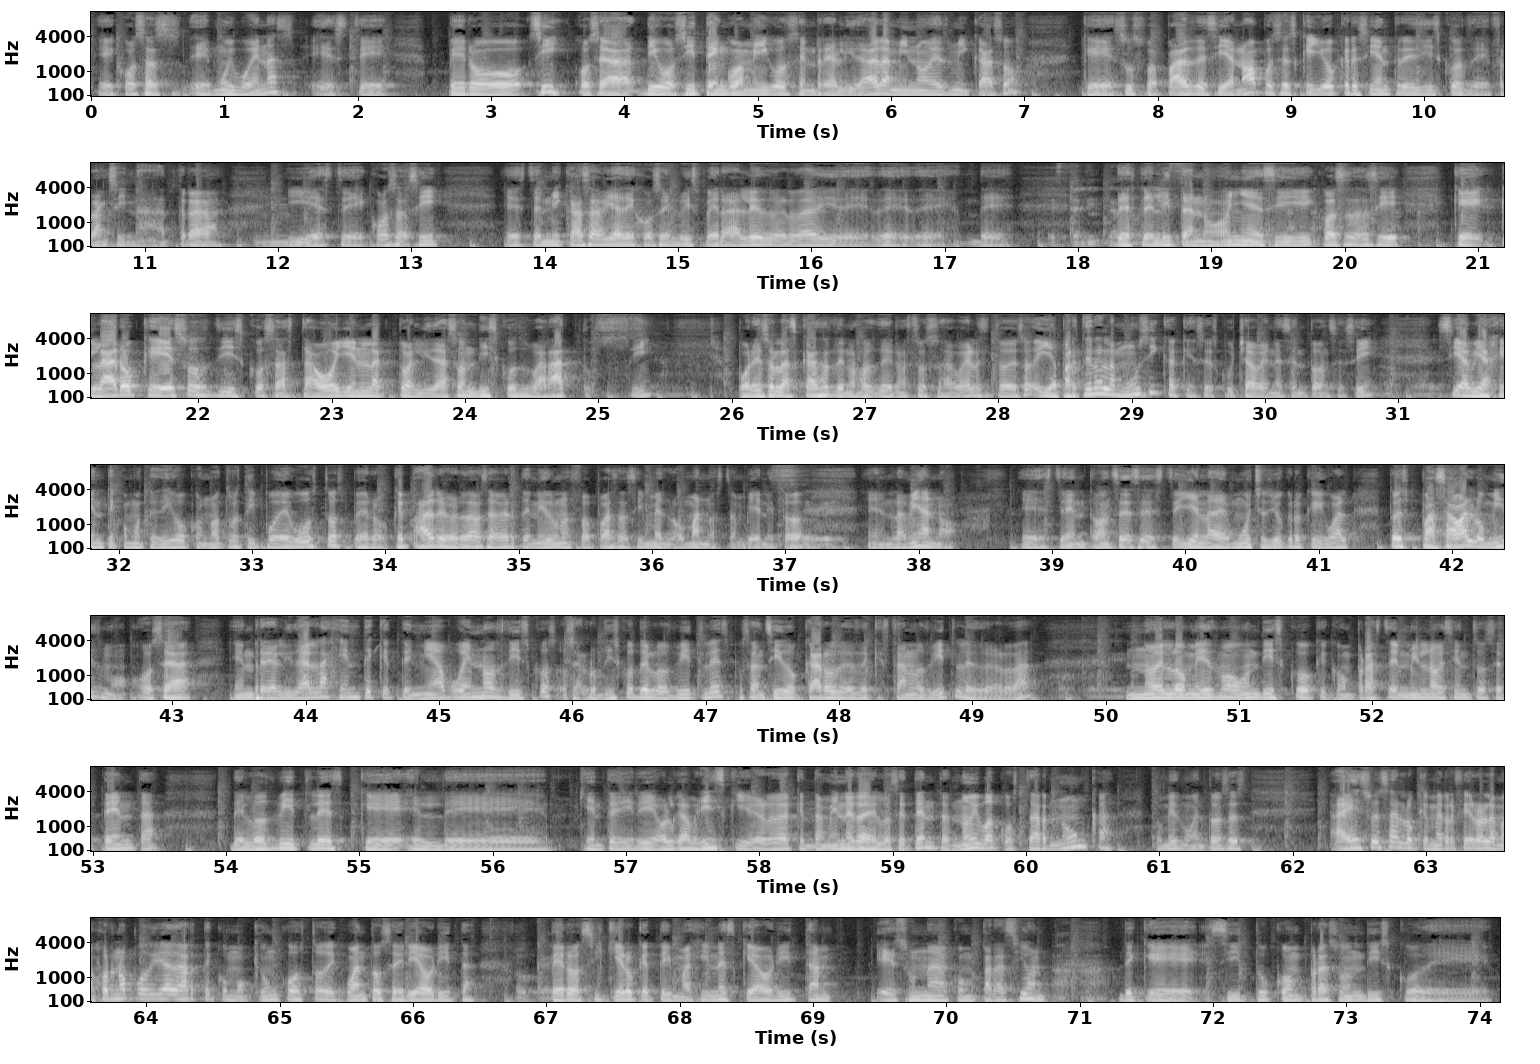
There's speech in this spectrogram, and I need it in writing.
eh, cosas eh, muy buenas. Este, pero sí, o sea, digo, sí tengo amigos en realidad, a mí no es mi caso, que sus papás decían, no, pues es que yo crecí entre discos de Frank Sinatra mm. y este, cosas así. Este, en mi casa había de José Luis Perales, ¿verdad? Y de, de, de, Estelita, Núñez y cosas así. Que claro que esos discos hasta hoy en la actualidad son discos baratos, ¿sí? Por eso las casas de, de nuestros abuelos y todo eso. Y aparte era la música que se escuchaba en ese entonces, ¿sí? Sí había gente, como te digo, con otro tipo de gustos, pero qué padre, ¿verdad? O sea, haber tenido unos papás así melómanos también y todo. En la mía no. Este, entonces, este, y en la de muchos, yo creo que igual. Entonces pasaba lo mismo. O sea, en realidad la gente que tenía buenos discos, o sea, los discos de los Beatles, pues han sido caros desde que están los Beatles, ¿verdad? No es lo mismo un disco que compraste en 1970 de los Beatles que el de, ¿quién te diría? Olga Brinsky, ¿verdad? Que también era de los 70. No iba a costar nunca lo mismo. Entonces, a eso es a lo que me refiero. A lo mejor no podría darte como que un costo de cuánto sería ahorita, pero sí quiero que te imagines que ahorita es una comparación de que si tú compras un disco de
